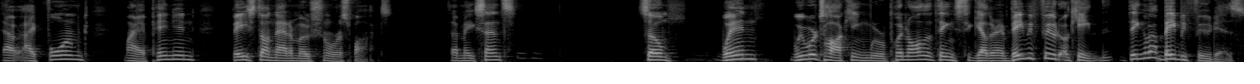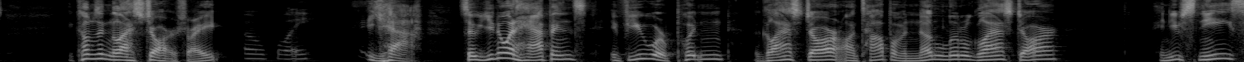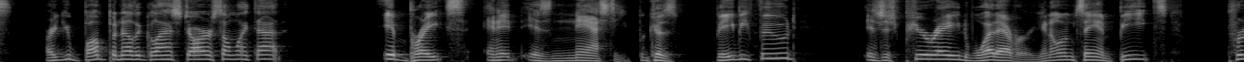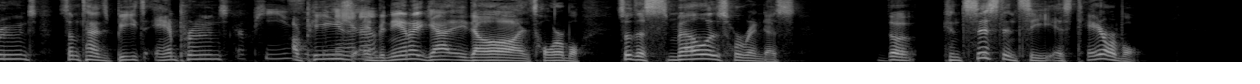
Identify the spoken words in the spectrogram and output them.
That I formed my opinion based on that emotional response. Does that make sense? Mm-hmm. So when we were talking, we were putting all the things together, and baby food. Okay, the thing about baby food is it comes in glass jars, right? Oh boy. Yeah. So you know what happens if you are putting a glass jar on top of another little glass jar and you sneeze or you bump another glass jar or something like that, it breaks and it is nasty because baby food is just pureed whatever. You know what I'm saying? Beets, prunes, sometimes beets and prunes, Or peas. or and peas banana. and banana. Yeah, it, oh, it's horrible. So the smell is horrendous. The consistency is terrible.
